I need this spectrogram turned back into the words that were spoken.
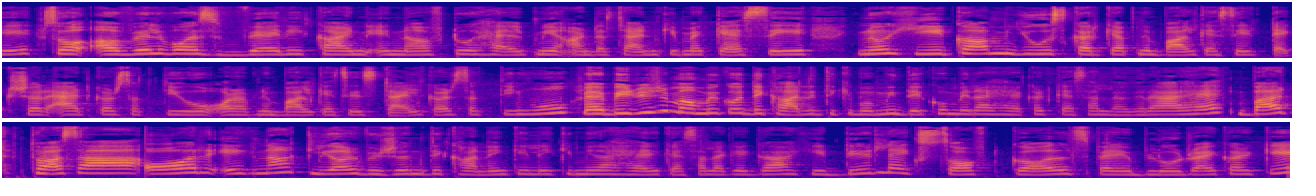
थे। So Avil was very kind enough to help me understand कि मैं कैसे यू नो हीट कम यूज़ करके अपने बाल कैसे टेक्सचर ऐड कर सकती हूँ और अपने बाल कैसे स्टाइल कर सकती हूँ। मैं बीच बीच मम्मी को दिखा रही थी कि, मम्मी, देखो मेरा हेयर कट कैसा लग रहा है। बट थोड़ा सा और एक ना क्लियर विजन दिखाने के लिए कि मेरा हेयर कैसा लगेगा। He did like soft curls पहले ब्लो ड्राई करके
